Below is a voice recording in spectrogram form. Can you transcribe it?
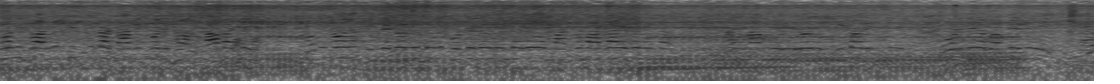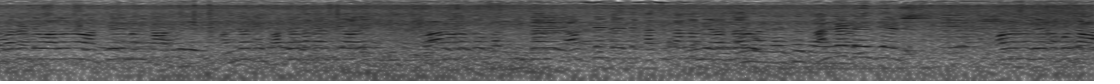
పోలీసు వాళ్ళు తీసుకుంటారు ట్రాఫిక్ పోలీసు వాళ్ళు. కాబట్టి పోలీసు వాళ్ళు తిట్టేటోళ్ళు ఉంటారు కొట్టేటోళ్ళు ఉంటారు మనసు మాట్లాడేటోళ్ళు ఉంటారు. కానీ మాకు ఈరోజు దీపాలించి రోడ్డు మీద పంపేది ఎవరంటే వాళ్ళను అధ్యయనం కాదు. అందరికీ భద్రత కల్పించాలి. ప్రాణాలతో బతికించాలి. యాక్సిడెంట్ అయితే ఖచ్చితంగా మీరందరూ హండ్రెడ్ ఏం చేయండి? వాళ్ళని లేకపోతే ఆ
